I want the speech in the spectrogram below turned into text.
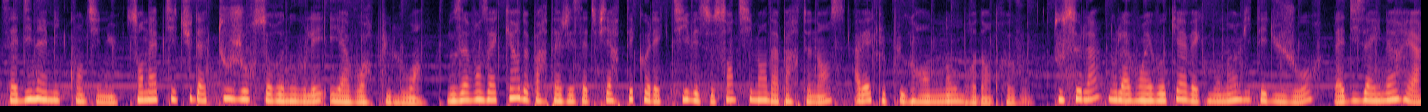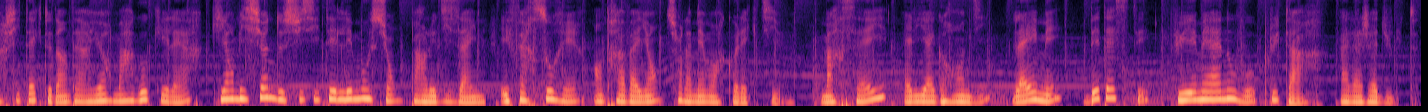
sa dynamique continue, son aptitude à toujours se renouveler et à voir plus loin. Nous avons à cœur de partager cette fierté collective et ce sentiment d'appartenance avec le plus grand nombre d'entre vous. Tout cela, nous l'avons évoqué avec mon invité du jour, la designer et architecte d'intérieur Margot Keller, qui ambitionne de susciter l'émotion par le design et faire sourire en travaillant sur la mémoire collective. Marseille, elle y a grandi, l'a aimé, détesté, puis aimé à nouveau plus tard, à l'âge adulte.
